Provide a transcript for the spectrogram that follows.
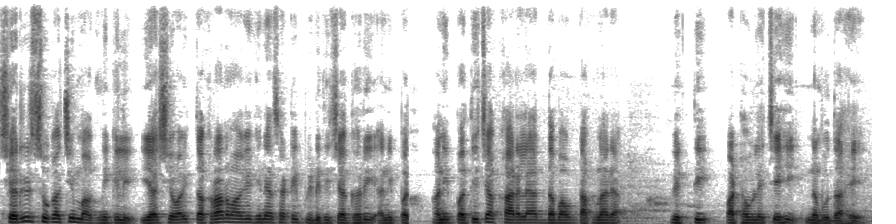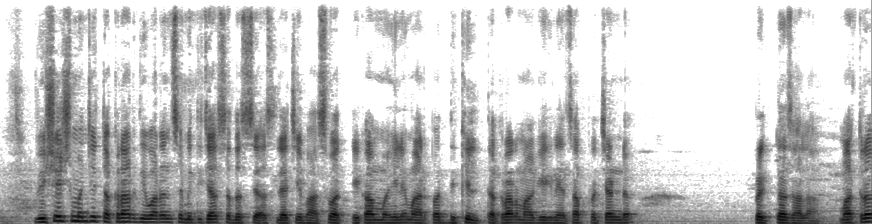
शरीर सुखाची मागणी केली. याशिवाय तक्रार मागे घेण्यासाठी पीडितीच्या घरी आणि प आणि पतीच्या कार्यालयात दबाव टाकणाऱ्या व्यक्ती पाठवल्याचेही नमूद आहे. विशेष म्हणजे तक्रार निवारण समितीच्या सदस्य असल्याचे भासवत एका महिलेमार्फत देखील तक्रार मागे घेण्याचा प्रचंड प्रयत्न झाला. मात्र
